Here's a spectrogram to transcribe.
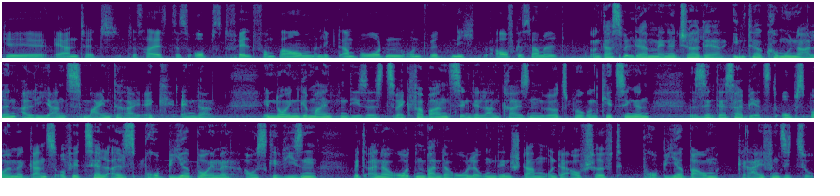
geerntet. Das heißt, das Obst fällt vom Baum, liegt am Boden und wird nicht aufgesammelt. Und das will der Manager der interkommunalen Allianz Main-Dreieck ändern. In neun Gemeinden dieses Zweckverbands in den Landkreisen Würzburg und Kitzingen sind deshalb jetzt Obstbäume ganz offiziell als Probierbäume ausgewiesen, mit einer roten Banderole um den Stamm und der Aufschrift Probierbaum greifen Sie zu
